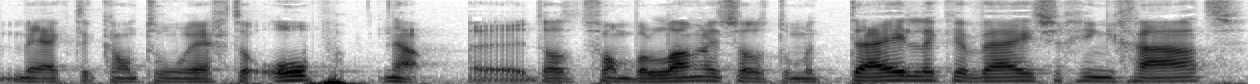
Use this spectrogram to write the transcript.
merkt de kantonrechter op nou, uh, dat het van belang is dat het om een tijdelijke wijziging gaat.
